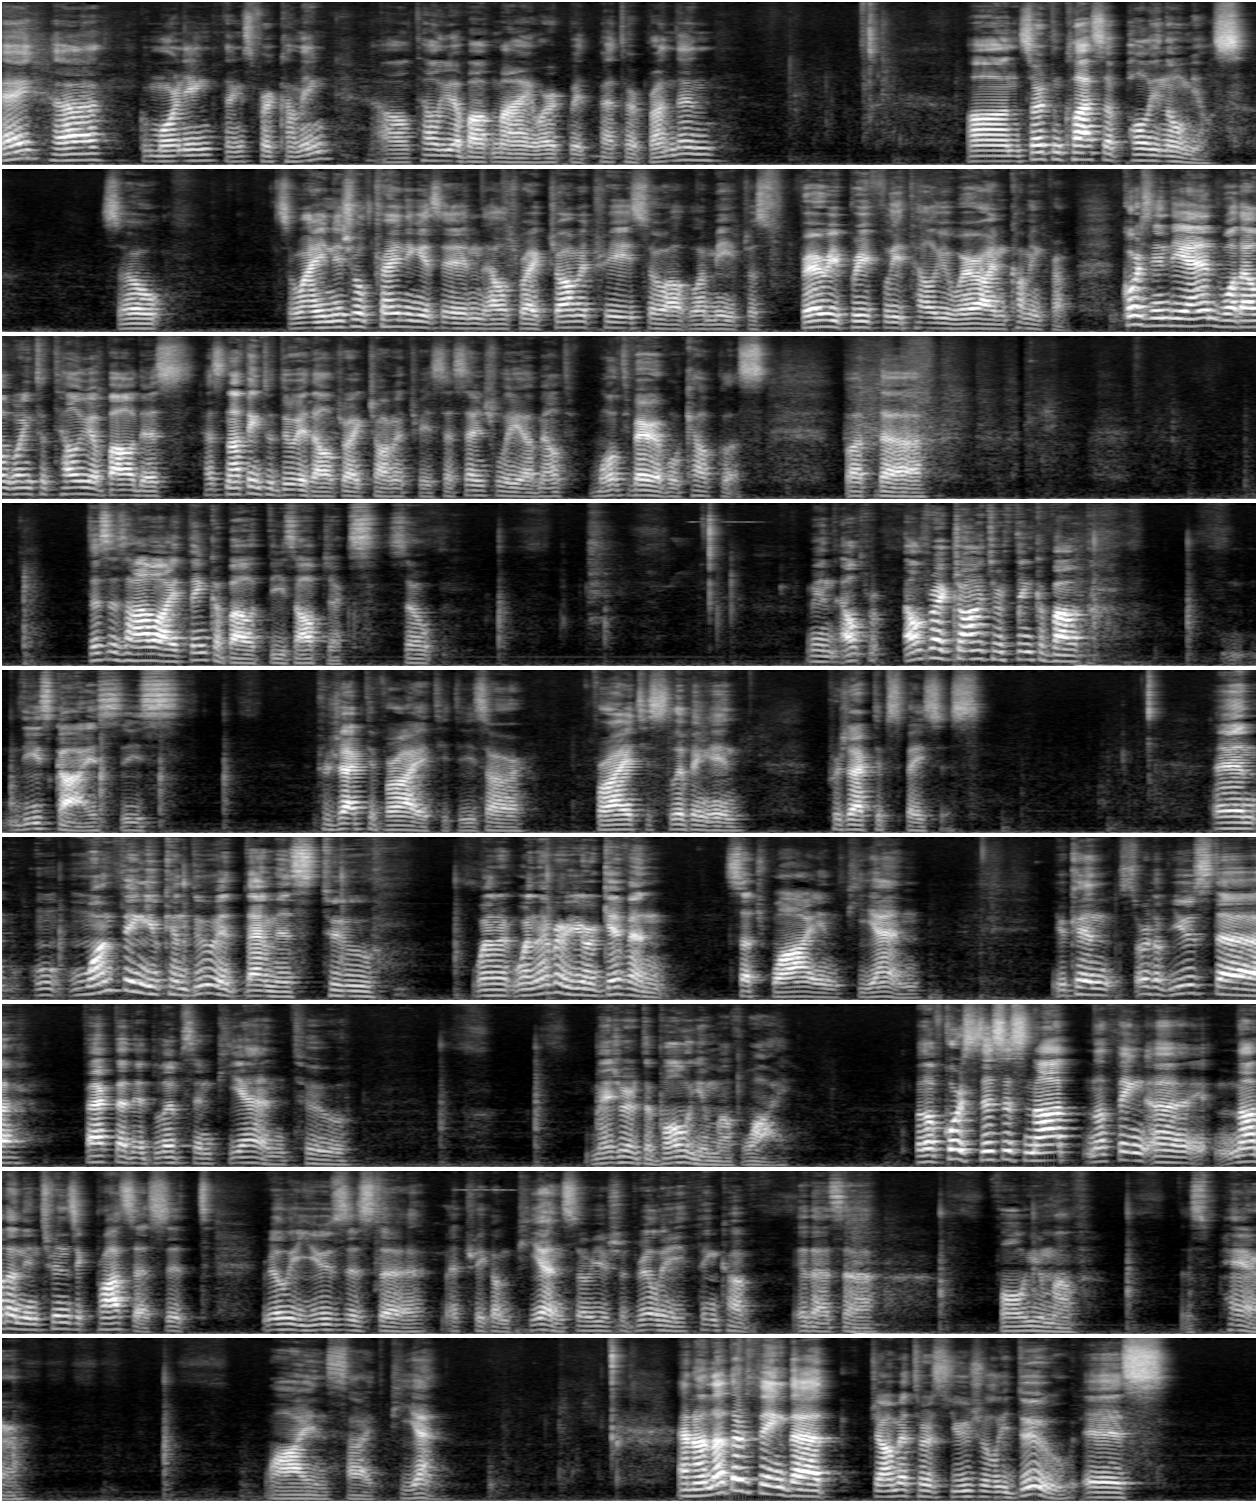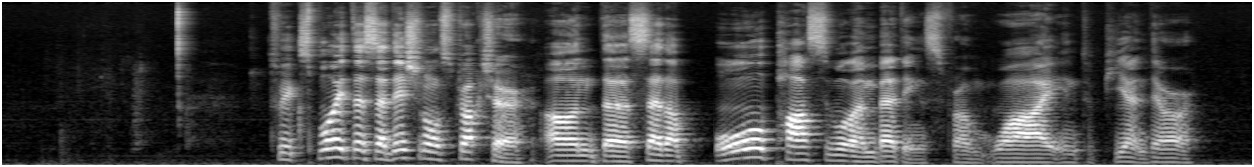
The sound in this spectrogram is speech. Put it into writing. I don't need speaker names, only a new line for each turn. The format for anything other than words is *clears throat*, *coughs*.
Okay, uh, good morning. Thanks for coming. I'll tell you about my work with Petter Brändén on certain class of polynomials. So, so my initial training is in algebraic geometry, so I'll, let me just very briefly tell you where I'm coming from. Of course, in the end, what I'm going to tell you about this has nothing to do with algebraic geometry. It's essentially a multi multivariable calculus. But uh, this is how I think about these objects. So, I mean, algebraic geometry think about these guys, these projective variety. These are varieties living in projective spaces. And one thing you can do with them is to, when, whenever you're given such y in Pn, you can sort of use the fact that it lives in Pn to measure the volume of y. But of course, this is not nothing, uh, not an intrinsic process. It really uses the metric on Pn, so you should really think of it as a volume of this pair y inside Pn. And another thing that geometers usually do is to exploit this additional structure on the set of all possible embeddings from y into Pn. There are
